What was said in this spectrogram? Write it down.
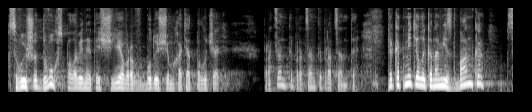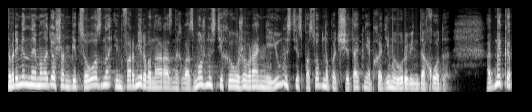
Свыше двух с половиной тысяч евро в будущем хотят получать. Проценты, проценты, проценты. Как отметил экономист банка, современная молодежь амбициозна, информирована о разных возможностях и уже в ранней юности способна подсчитать необходимый уровень дохода. Однако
